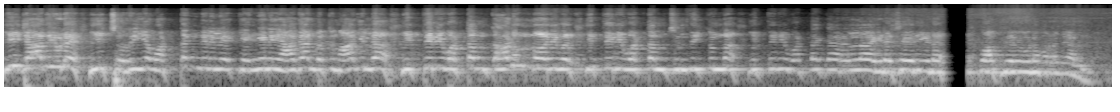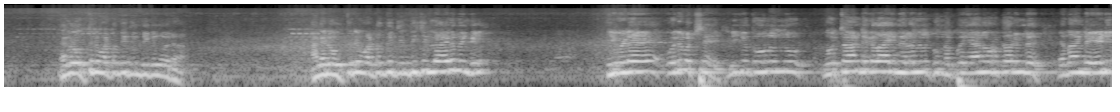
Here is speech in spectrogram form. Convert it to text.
ഈ ജാതിയുടെ ഈ ചെറിയ വട്ടങ്ങളിലേക്ക് എങ്ങനെയാകാൻ പറ്റും? ആകില്ല ഇത്തിരി വട്ടം കാണുന്നവരിവർ ഇത്തിരി വട്ടം ചിന്തിക്കുന്ന ഇത്തിരി വട്ടക്കാരല്ല ഇടശ്ശേരിയുടെ വാക്കുകളിലൂടെ പറഞ്ഞാണ് ഞങ്ങൾ ഒത്തിരി വട്ടത്തിൽ ചിന്തിക്കുന്നവരാ. അങ്ങനെ ഒത്തിരി വട്ടത്തിൽ ചിന്തിച്ചില്ലായിരുന്നെങ്കിൽ ഇവിടെ ഒരുപക്ഷെ എനിക്ക് തോന്നുന്നു നൂറ്റാണ്ടുകളായി നിലനിൽക്കുന്നു. ഇപ്പൊ ഞാൻ ഓർക്കാറുണ്ട് ഏതാണ്ട് എ ഡി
